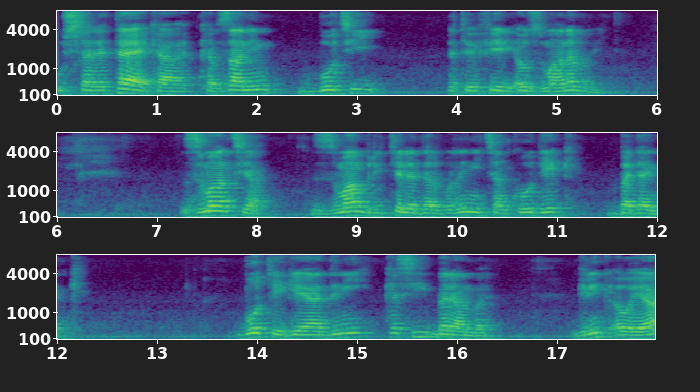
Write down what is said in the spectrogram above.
و سەرەتایەکە کە بزانین بۆچی دەتەوێت فێری ئەو زمانە ببیت. زمان چییە؟ زمان بریتە لە دەربڕینی چەند کۆدێک بەدەنگ. بۆ تێگەیاندنی کەسی بەرامبەر. گرنگ ئەوەیە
